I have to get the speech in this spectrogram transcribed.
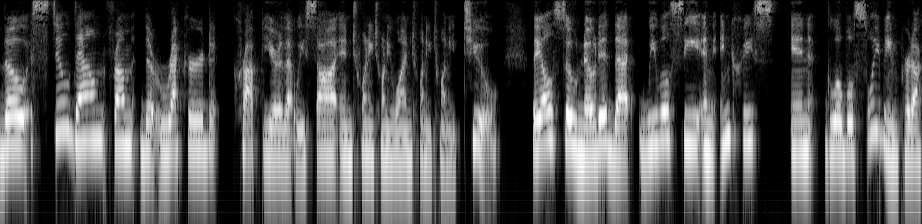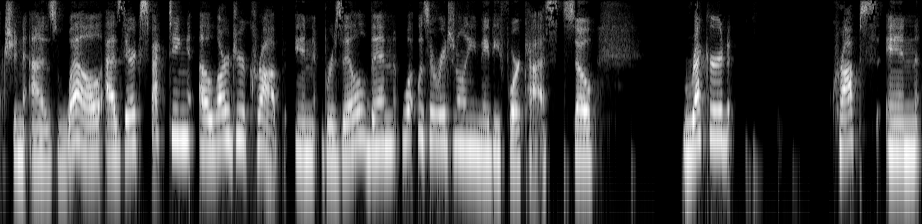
though still down from the record crop year that we saw in 2021 2022. They also noted that we will see an increase in global soybean production as well as they're expecting a larger crop in Brazil than what was originally maybe forecast. So, record crops in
